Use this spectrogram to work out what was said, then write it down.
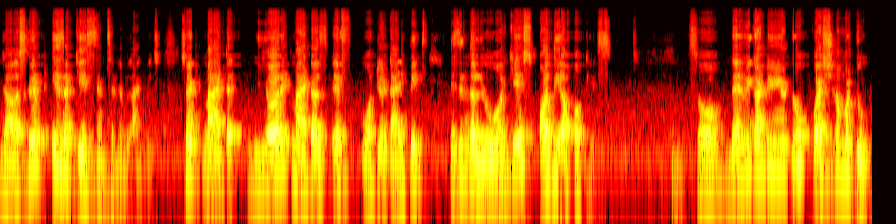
JavaScript is a case sensitive language. So it matter here it matters if what you're typing is in the lower case or the uppercase. So then we continue to question number two.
